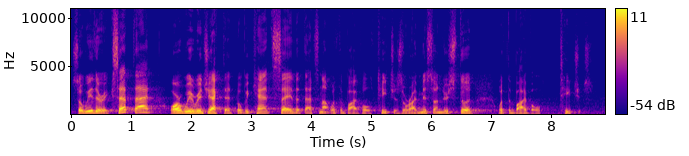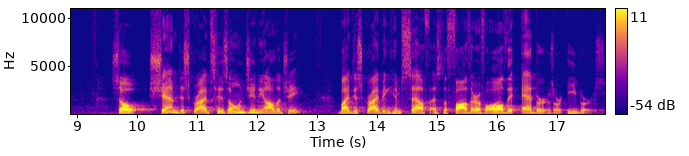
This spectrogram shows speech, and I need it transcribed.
So we either accept that or we reject it, but we can't say that that's not what the Bible teaches or I misunderstood what the Bible teaches. So Shem describes his own genealogy by describing himself as the father of all the Ebers or Ebers.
